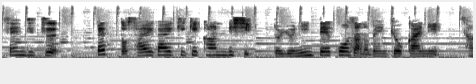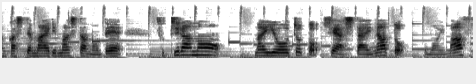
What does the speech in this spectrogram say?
先日、ペット災害危機管理士という認定講座の勉強会に参加してまいりましたので、そちらの内容をちょっとシェアしたいなと思います。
